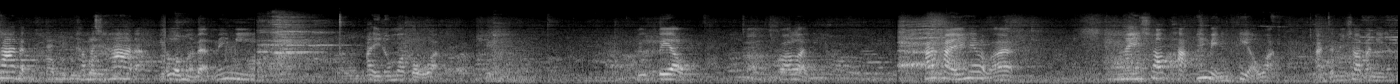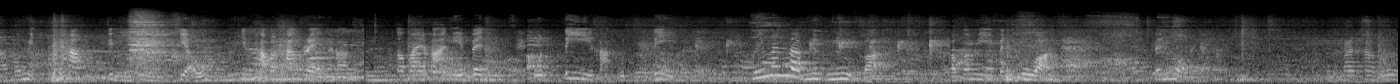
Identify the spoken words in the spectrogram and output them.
ชาติแบบธรรมชาติอะอารมณ์เหมือนแบบไม่มีไอโนโมโตะอะเปรี้ยวๆก็อร่อยดี ถ้าใครที่แบบว่าไม่ชอบผักที่เหม็นเขียวอะ อาจจะไม่ชอบอันนี้นะคะ เพราะเหม็นค่อนข้างกลิ่นกลิ่นเขียวกลิ่นผักค่อนข้างแรงนะคะ ต่อไปค่ะ อันนี้เป็นอุตตี้ค่ะอุตตี้เฮ้ยมันแบบหนึบหนึบๆอะแล้วก็มีเป็นถั่วเป็นถั่วเหมือนกันค่ะราดข้าวด้วย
